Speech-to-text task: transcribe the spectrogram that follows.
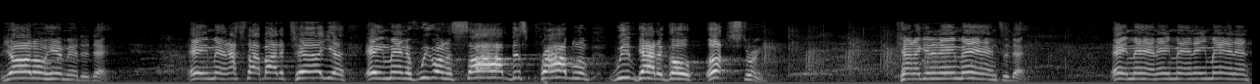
Y'all don't hear me today. Amen. I stopped by to tell you, amen, if we're going to solve this problem, we've got to go upstream. Can I get an amen today? Amen, amen, amen. And,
